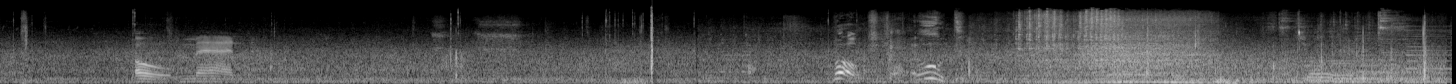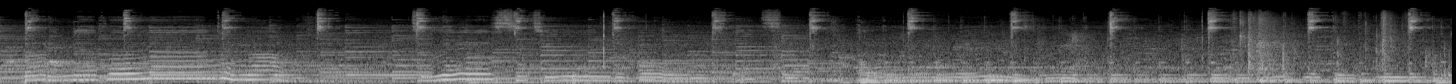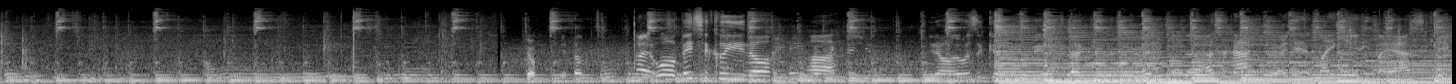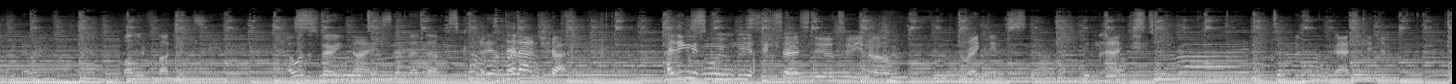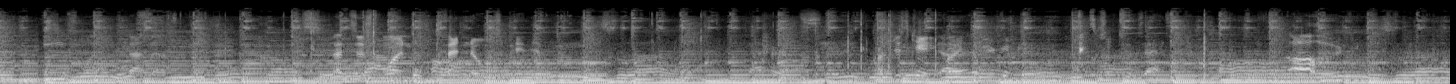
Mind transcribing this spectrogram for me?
Oh, man. Whoa, shoot. Go. Alright, well, basically, you know, uh, you know, it was a good movie. I directed it, but uh, as an actor, I didn't like getting my ass kicked in every motherfucking scene. That wasn't very nice, and then uh, I didn't like on shot. I think this movie will be a success due to, you know, directing and acting. The ass kicking. That's just one fat nose opinion. kid died. You're giving. Oh.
